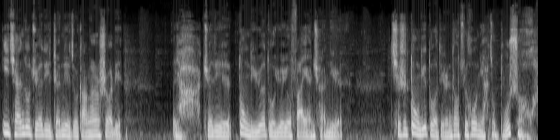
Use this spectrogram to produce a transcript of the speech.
以前就觉得真的就刚刚说的，哎呀，觉得懂得越多越有发言权的人，其实懂得多的人到最后呢就不说话，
